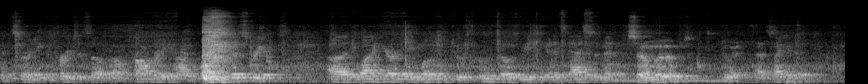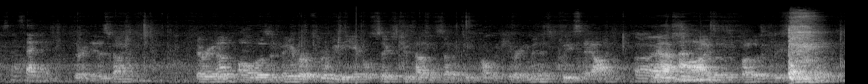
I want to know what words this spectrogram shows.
concerning the purchase of uh, property on Fifth Street. Uh, Do I hear a motion to approve those meeting minutes as submitted? So moved. Do it, uh, seconded. Second. Is there any discussion? Hearing none, all those in favor of approving the April 6, 2017 public hearing minutes, please say aye. Aye. Those opposed, please say nay.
